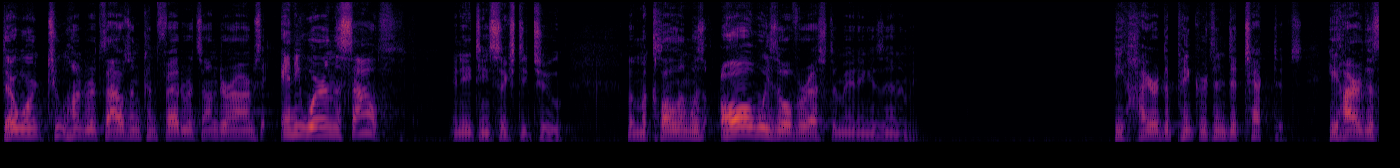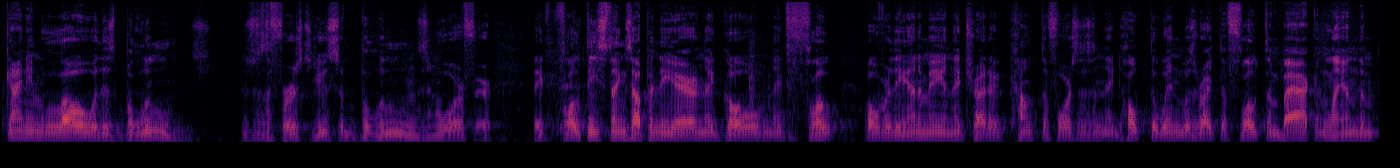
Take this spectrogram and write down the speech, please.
There weren't 200,000 Confederates under arms anywhere in the South in 1862. But McClellan was always overestimating his enemy. He hired the Pinkerton detectives. He hired this guy named Lowe with his balloons. This was the first use of balloons in warfare. They'd float these things up in the air and they'd go and they'd float over the enemy and they'd try to count the forces and they'd hope the wind was right to float them back and land them.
